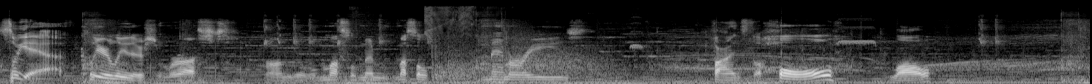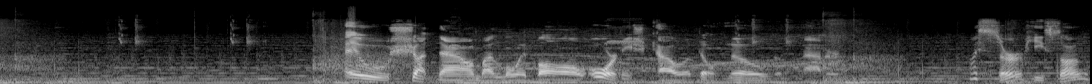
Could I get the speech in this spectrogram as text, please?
So yeah, clearly there's some rust on the little muscle mem muscle memories. Finds the hole. Lol. Shut down by Lloyd Ball or Nishikawa. Don't know. Doesn't matter. I serve, he sung.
